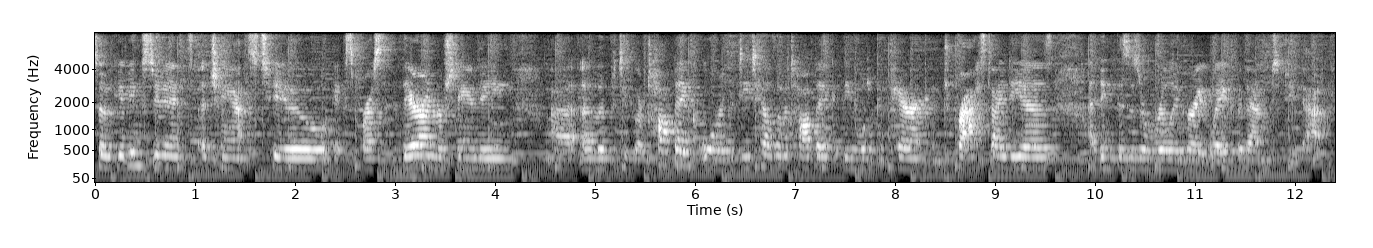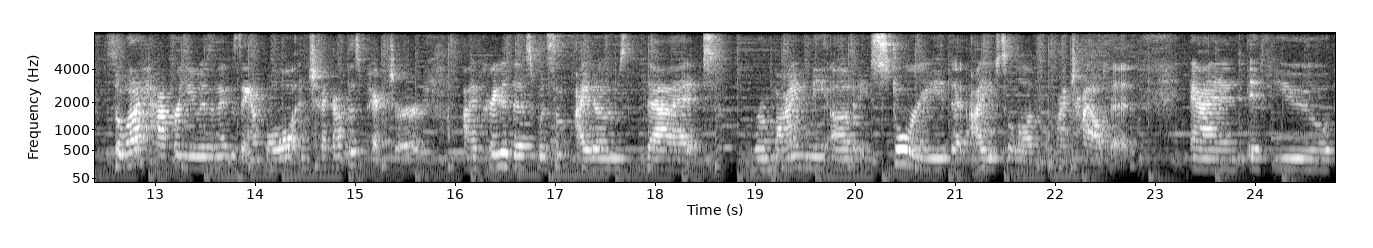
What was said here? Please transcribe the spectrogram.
So giving students a chance to express their understanding uh, of a particular topic or the details of a topic, being able to compare and contrast ideas, I think this is a really great way for them to do that. So what I have for you is an example and check out this picture. I created this with some items that remind me of a story that I used to love from my childhood. And if you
